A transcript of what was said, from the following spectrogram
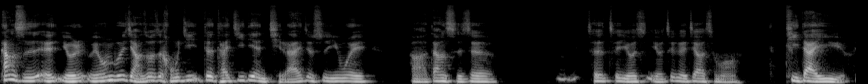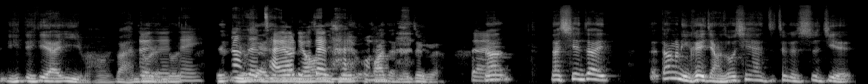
当时呃有有人不是讲说是宏基这台积电起来就是因为啊当时这这这有有这个叫什么替代役替替代役嘛啊，把很多人都对对对让人才要留在台湾。发展的这个，那那现在当然你可以讲说现在这个世界。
